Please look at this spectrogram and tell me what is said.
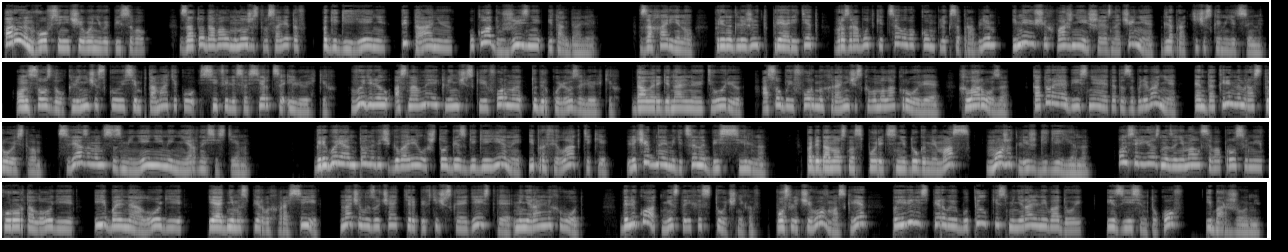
Порой он вовсе ничего не выписывал, зато давал множество советов по гигиене, питанию, укладу жизни и так далее. Захарьину принадлежит приоритет в разработке целого комплекса проблем, имеющих важнейшее значение для практической медицины. Он создал клиническую симптоматику сифилиса сердца и легких, выделил основные клинические формы туберкулеза легких, дал оригинальную теорию особой формы хронического малокровия, хлороза, которая объясняет это заболевание эндокринным расстройством, связанным с изменениями нервной системы. Григорий Антонович говорил, что без гигиены и профилактики лечебная медицина бессильна. Победоносно спорить с недугами масс может лишь гигиена. Он серьезно занимался вопросами курортологии и бальнеологии и одним из первых в России начал изучать терапевтическое действие минеральных вод, далеко от места их источников, после чего в Москве появились первые бутылки с минеральной водой из Ессентуков и Боржоми.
